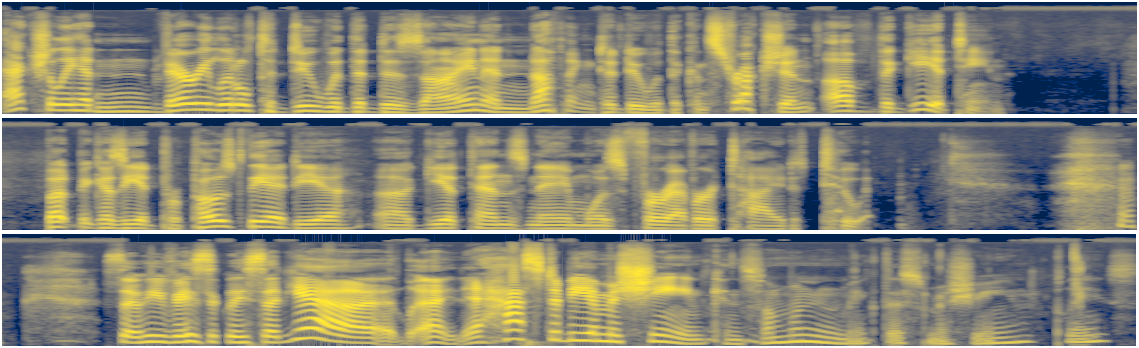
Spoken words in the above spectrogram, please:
actually had very little to do with the design and nothing to do with the construction of the guillotine. But because he had proposed the idea, uh, Guillotin's name was forever tied to it. So he basically said, yeah, uh, it has to be a machine. Can someone make this machine, please?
